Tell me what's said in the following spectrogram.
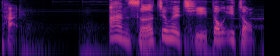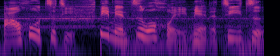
态，暗蛇就会启动一种保护自己、避免自我毁灭的机制，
